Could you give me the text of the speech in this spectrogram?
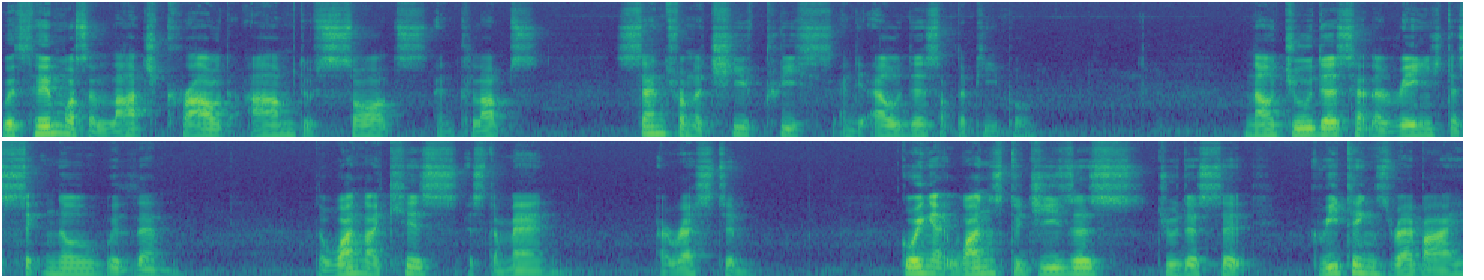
With him was a large crowd armed with swords and clubs sent from the chief priests and the elders of the people. Now Judas had arranged a signal with them. The one I kiss is the man. Arrest him. Going at once to Jesus, Judas said, Greetings, Rabbi,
